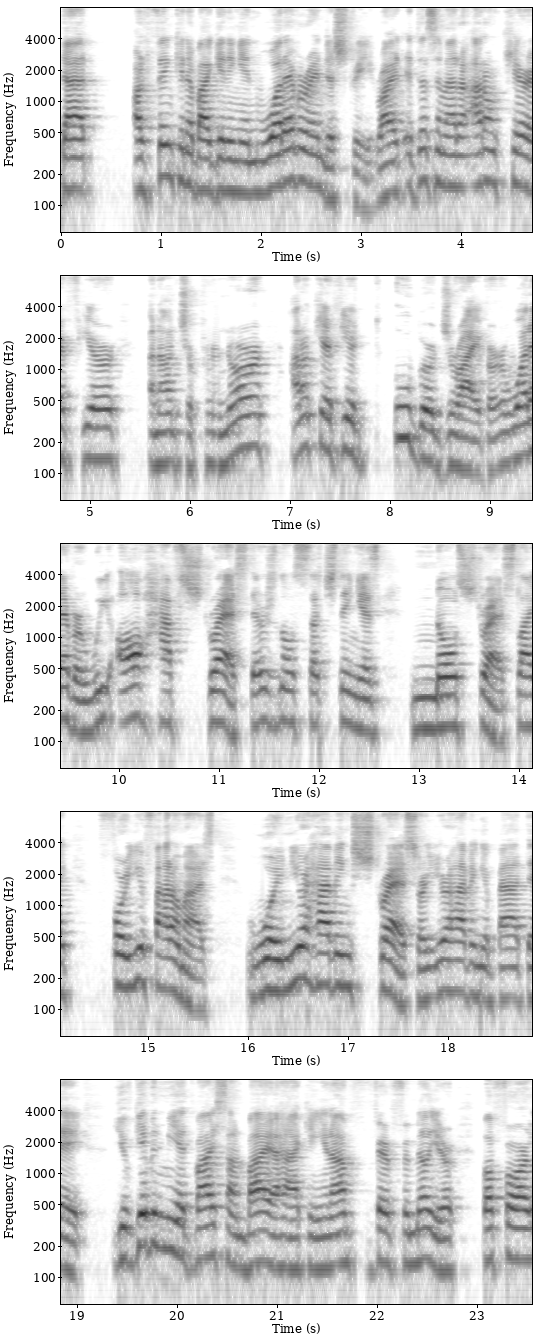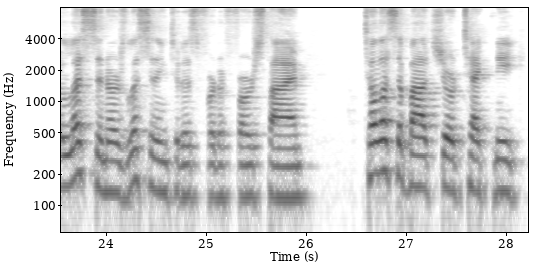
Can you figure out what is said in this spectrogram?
that are thinking about getting in whatever industry right it doesn't matter i don't care if you're an entrepreneur. I don't care if you're Uber driver or whatever. We all have stress. There's no such thing as no stress. Like for you, Faramaz, when you're having stress or you're having a bad day, you've given me advice on biohacking and I'm very familiar. But for our listeners listening to this for the first time, tell us about your technique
